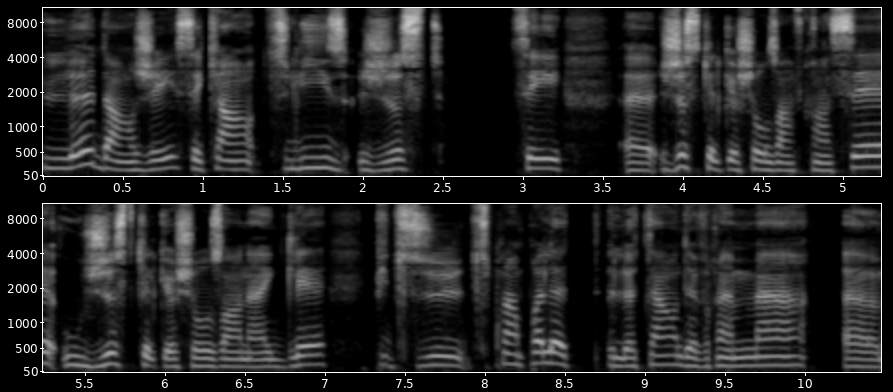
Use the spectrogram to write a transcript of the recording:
le danger, c'est quand tu lises juste c'est euh, juste quelque chose en français ou juste quelque chose en anglais, puis tu tu prends pas le, le temps de vraiment euh,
